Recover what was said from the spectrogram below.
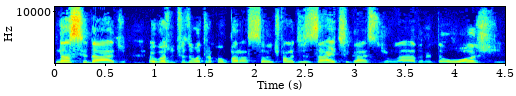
na cidade. Eu gosto de fazer uma outra comparação, a gente fala de Zeitgeist de um lado, né? então hoje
